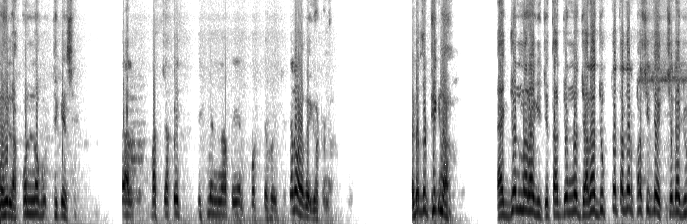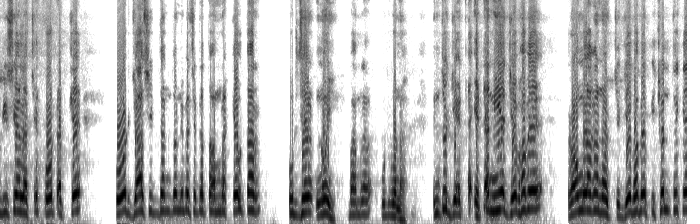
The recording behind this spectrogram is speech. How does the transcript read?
মহিলা কন্যগর থেকে এসে। তার বাচ্চাকে ট্রিটমেন্ট না পেয়ে করতে হয়েছে। কেন হবে এই ঘটনা? এটা তো ঠিক না। একজন মারা গেছে, তার জন্য যারা যুক্ত তাদের ফাঁসি দেখ, সেটা জুডিশিয়াল আছে কোর্ট আছে। কোর্ট যা সিদ্ধান্ত নেবে, সেটা তো আমরা কেউ তার ঊর্ধ্বে নই। বা আমরা উঠব না। কিন্তু যেটা, এটা নিয়ে যেভাবে রং লাগানো হচ্ছে, যেভাবে পিছন থেকে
